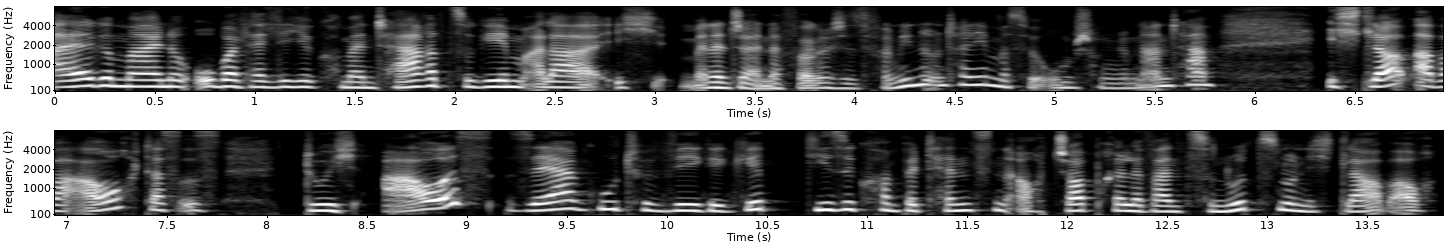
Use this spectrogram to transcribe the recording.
allgemeine, oberflächliche Kommentare zu geben, aller ich manage ein erfolgreiches Familienunternehmen, was wir oben schon genannt haben. Ich glaube aber auch, dass es durchaus sehr gute Wege gibt, diese Kompetenzen auch jobrelevant zu nutzen. Und ich glaube auch,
